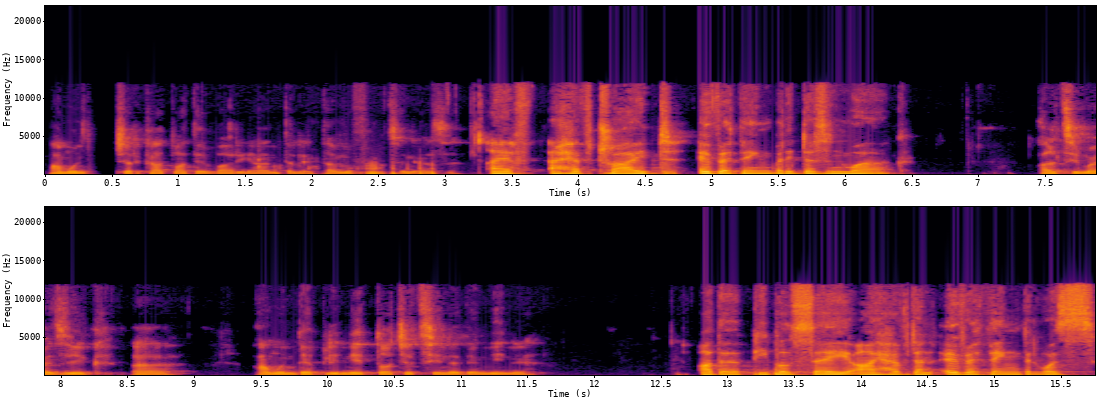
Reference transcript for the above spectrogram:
Am încercat toate variantele, dar nu funcționează. I have, I have tried everything, but it doesn't work. Alții mai zic, uh, am îndeplinit tot ce ține de mine, Other people say, I have done everything that was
